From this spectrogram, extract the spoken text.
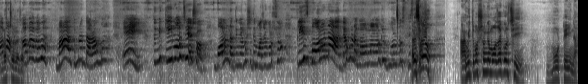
আমরা বাবা চলে যাব। বাবা বাবা মা তোমরা দাঁড়াও মা। এই তুমি কি বলছো এসব? বলো না তুমি আমার সাথে মজা করছ। প্লিজ বলো না দেখো না বাবা মা আমাকে ভুল বুঝতেছে। আরে ছাড়ো। আমি তোমার সঙ্গে মজা করছি মোটেই না।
